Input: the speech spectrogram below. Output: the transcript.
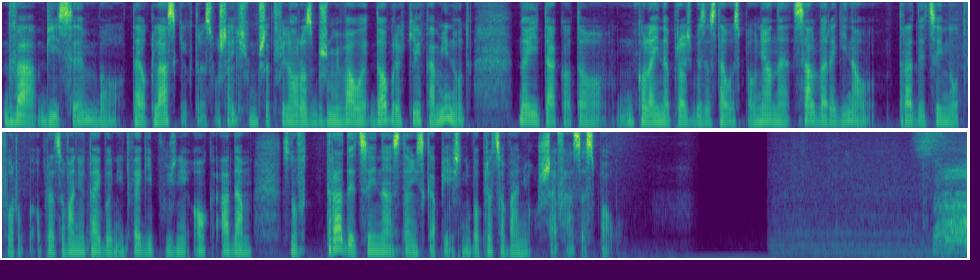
dwa bisy, bo te oklaski, które słyszeliśmy przed chwilą rozbrzmiewały dobrych kilka minut, no i tak oto kolejne prośby zostały spełnione. Salve Regina, tradycyjny utwór w opracowaniu Taibo Nitwegi, później Ok Adam, znów tradycyjna estońska pieśń w opracowaniu szefa zespołu. Sun.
